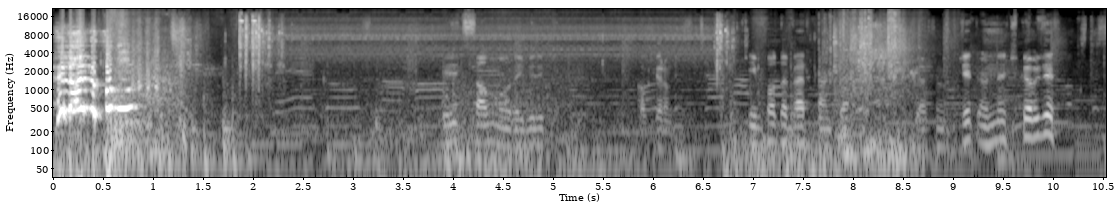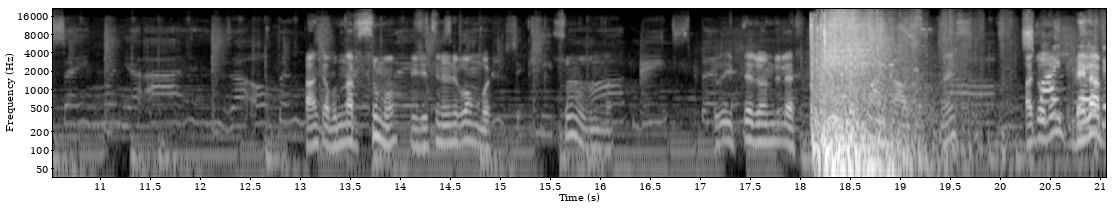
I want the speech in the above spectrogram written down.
Helal oğlum. Birik salma orayı birik. Bakıyorum. Info da ver kanka. Görsün. Jet önüne çıkabilir. Kanka bunlar su mu? Jet'in önü bomboş. Su mu bunlar? Ya da iple döndüler. Neyse. Hadi oğlum. Spike Bela B'de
